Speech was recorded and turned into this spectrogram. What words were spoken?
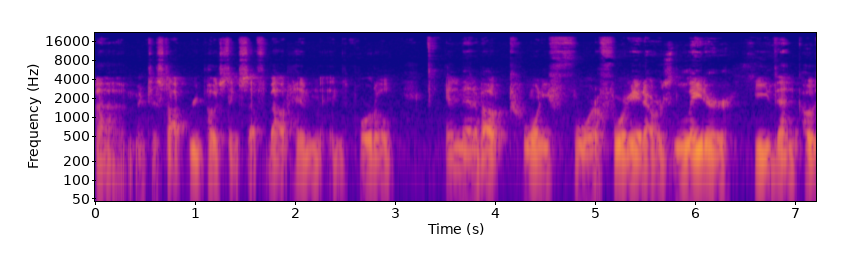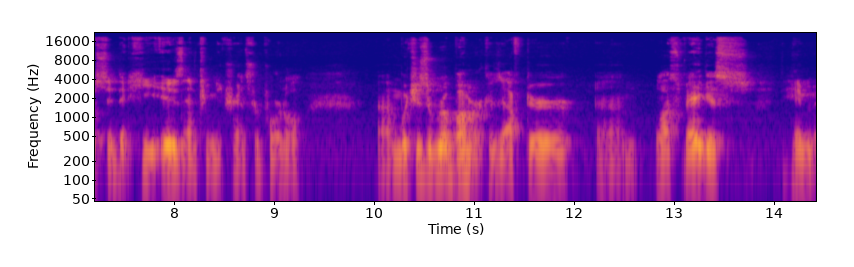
um, and to stop reposting stuff about him in the portal. And then about 24 to 48 hours later, he then posted that he is entering the transfer portal, um, which is a real bummer because after um, Las Vegas, him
